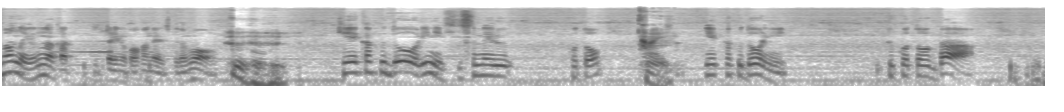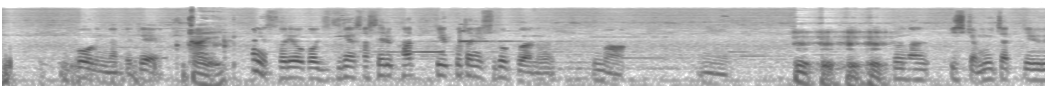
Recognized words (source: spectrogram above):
今の世の中って言ったらいいのかわかんないですけども、計画通りに進めること、はい。計画通りに行くことがゴールになってて、はい。いかにそれをこう実現させるかっていうことにすごくあの、今、うん、いろんな意識が向いちゃってる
